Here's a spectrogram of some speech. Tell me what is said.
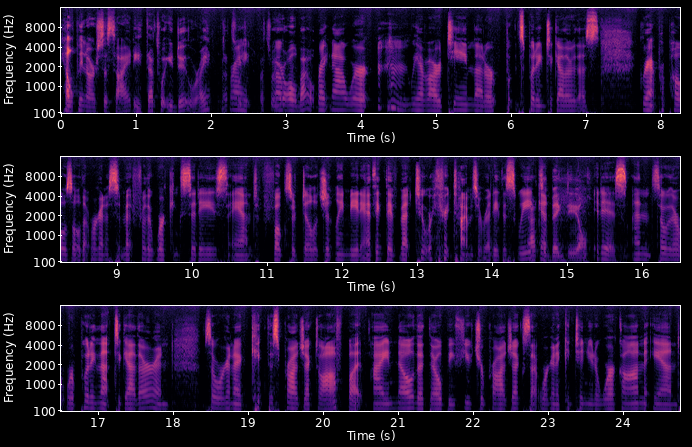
helping our society? That's what you do, right? That's right. What, that's what Well, you're all about. Right now, we're we have our team that are is putting together this grant proposal that we're going to submit for the working cities, and folks are diligently meeting. I think they've met two or three times already this week. That's a big deal. It is, and so we're putting that together, and so we're going to kick this project off. But I know that there will be future projects that we're going to continue to work on, and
